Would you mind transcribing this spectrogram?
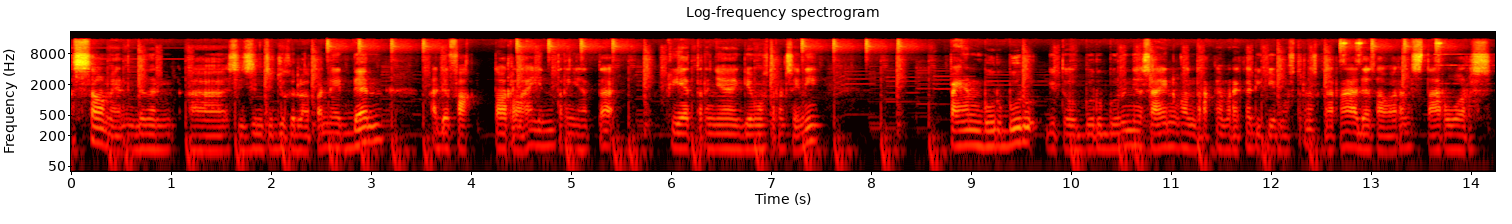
kesel men dengan uh, season 7 ke 8 nya dan ada faktor lain ternyata kreatornya Game of Thrones ini pengen buru-buru gitu buru-buru nyesain kontraknya mereka di Game of Thrones karena ada tawaran Star Wars.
